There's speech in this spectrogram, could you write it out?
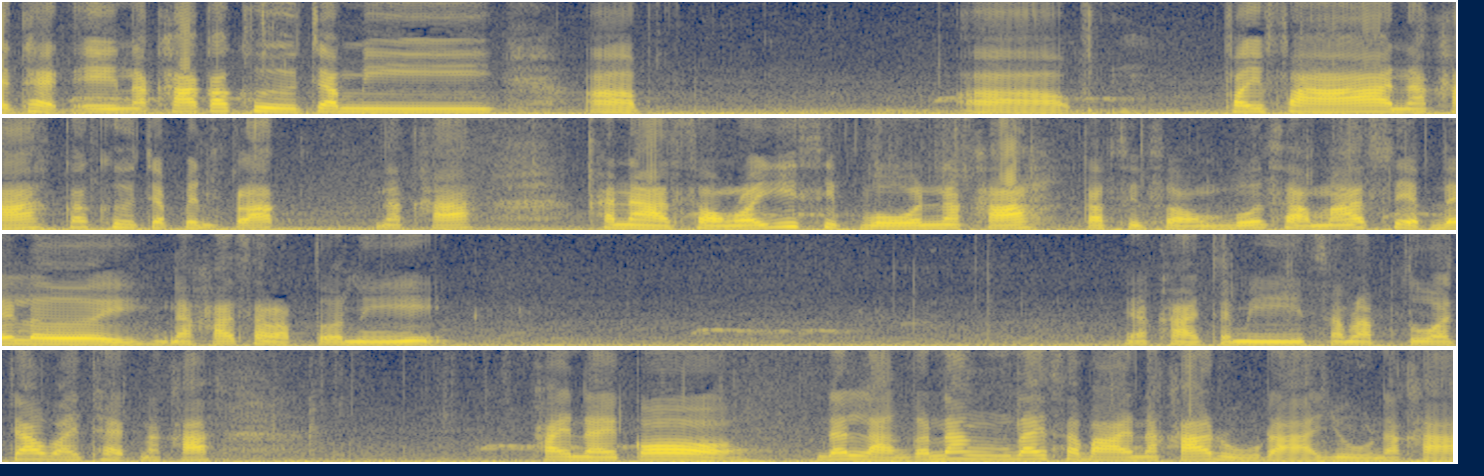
y t e c เองนะคะ ก็คือจะมีไฟฟ้านะคะ ก็คือจะเป็นปลั๊กนะคะ ขนาด 220 โวลต์นะคะ กับ 12 โวลต์สามารถเสียบได้เลยนะคะสำหรับตัวนี้เนี่ยค่ะจะมีสำหรับตัวเจ้า y t e c นะคะ ภายในก็ ด้านหลังก็นั่งได้สบายนะคะ หรูหราอยู่นะคะ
